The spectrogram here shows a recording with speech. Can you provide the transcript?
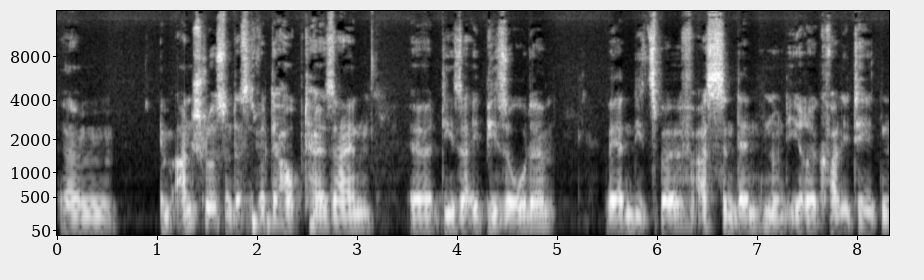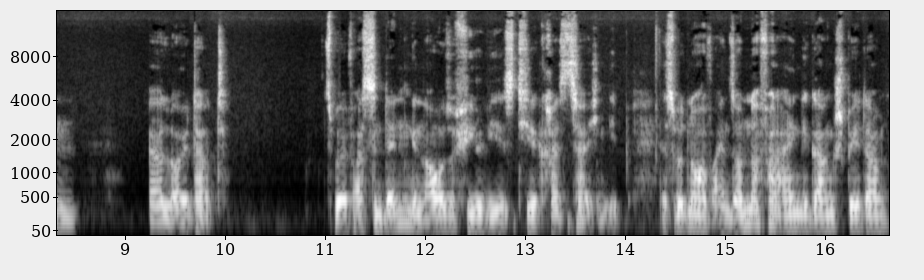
Ähm, Im Anschluss, und das wird der Hauptteil sein äh, dieser Episode, werden die zwölf Aszendenten und ihre Qualitäten erläutert. Zwölf Aszendenten genauso viel, wie es Tierkreiszeichen gibt. Es wird noch auf einen Sonderfall eingegangen später,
